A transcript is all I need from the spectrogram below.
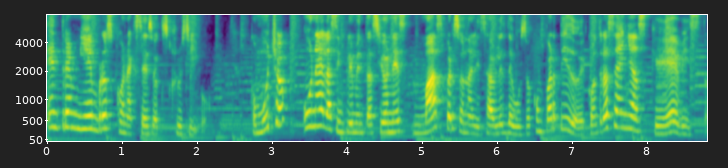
entre miembros con acceso exclusivo. Con mucho, una de las implementaciones más personalizables de uso compartido de contraseñas que he visto.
